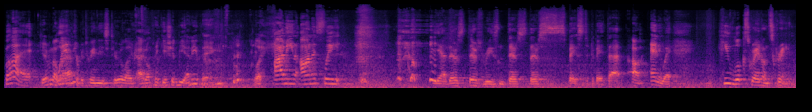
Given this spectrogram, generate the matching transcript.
but Given the when- laughter between these two, like I don't think he should be anything. Like I mean, honestly, yeah. There's there's reason there's there's space to debate that. Um, anyway, he looks great on screen,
